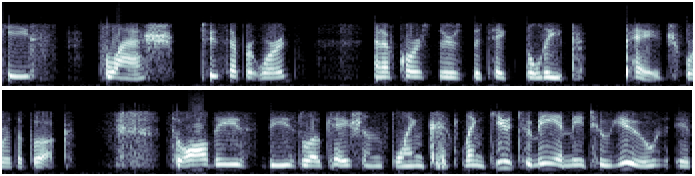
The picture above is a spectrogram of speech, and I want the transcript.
Peace Flash, two separate words. And of course, there's the Take the Leap page for the book. So all these these locations link link you to me and me to you if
